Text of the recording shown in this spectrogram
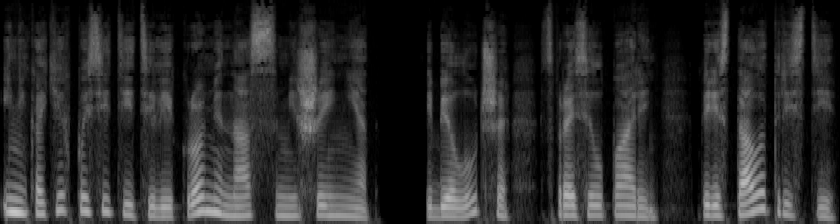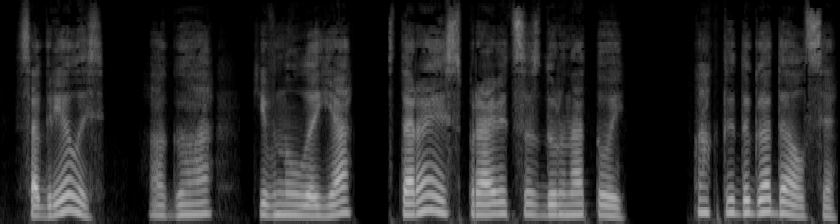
и никаких посетителей, кроме нас с Мишей нет. «Тебе лучше?» — спросил парень. «Перестала трясти? Согрелась?» «Ага», — кивнула я, стараясь справиться с дурнотой. «Как ты догадался?»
